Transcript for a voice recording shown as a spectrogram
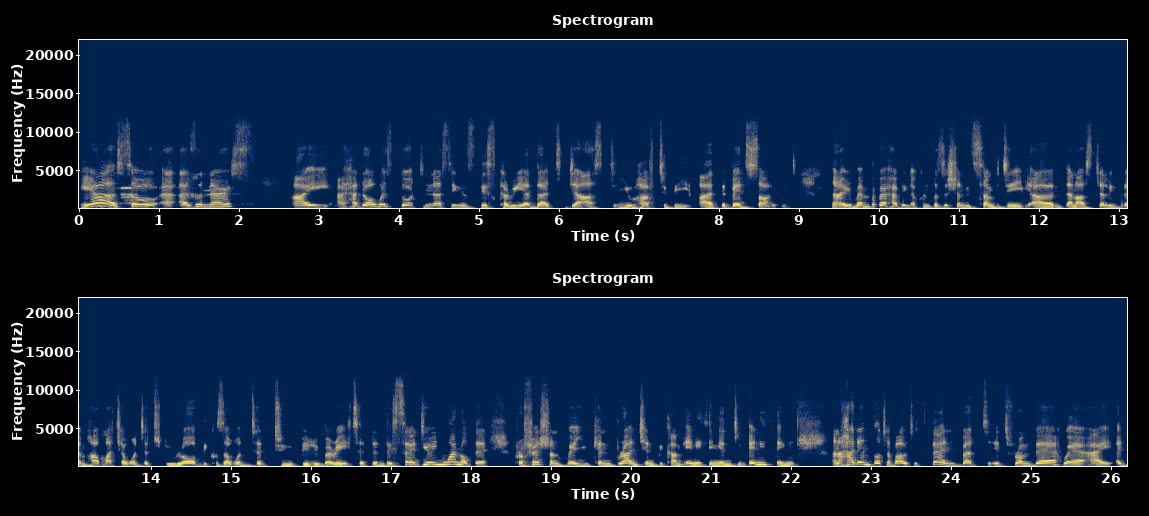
Yeah, so uh, as a nurse, I I had always thought nursing is this career that just you have to be at the bedside. Now, I remember having a conversation with somebody, um, and I was telling them how much I wanted to do law because I wanted to be liberated. And they said, You're in one of the profession where you can branch and become anything and do anything. And I hadn't thought about it then, but it's from there where I, I,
